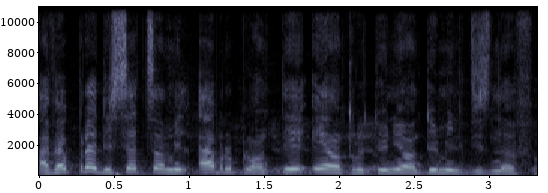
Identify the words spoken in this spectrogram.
avec près de 700 000 arbres plantés et entretenus en 2019.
